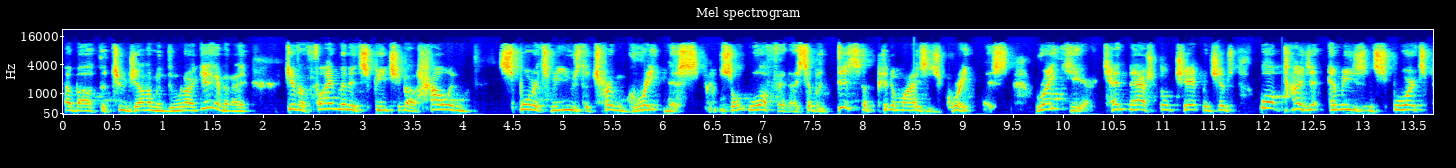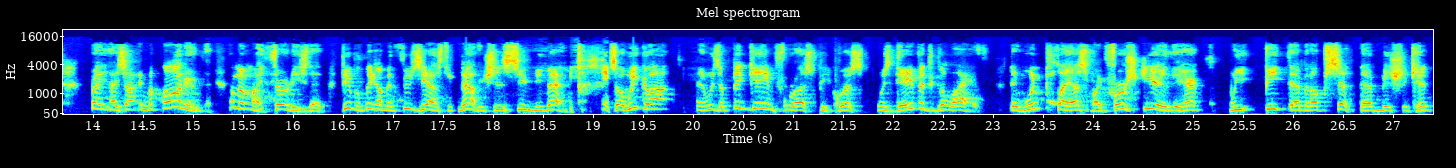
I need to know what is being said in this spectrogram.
about the two gentlemen doing our game?" And I give a five-minute speech about how in sports, we use the term greatness so often. I said, but this epitomizes greatness right here 10 national championships, all kinds of Emmys in sports. Right. I said, I'm honored. I'm in my 30s then. People think I'm enthusiastic now. You should have seen me then. so we got, and it was a big game for us because it was David Goliath. They wouldn't play us. My first year there, we beat them and upset them, Michigan,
